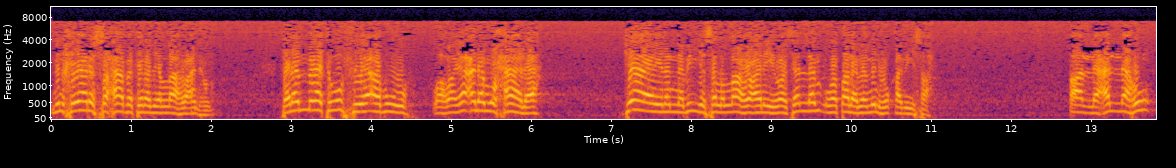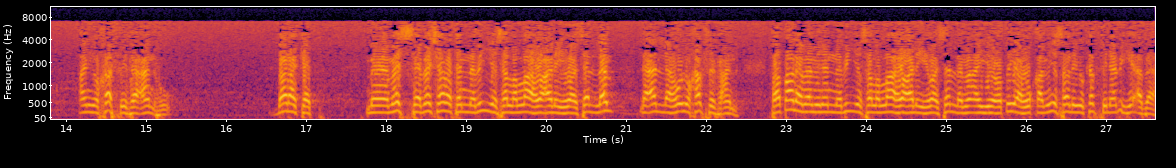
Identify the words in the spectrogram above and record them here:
من خيار الصحابة رضي الله عنهم. فلما توفي أبوه وهو يعلم حاله جاء إلى النبي صلى الله عليه وسلم وطلب منه قميصه. قال لعله أن يخفف عنه. بركة. ما مس بشرة النبي صلى الله عليه وسلم لعله يخفف عنه. فطلب من النبي صلى الله عليه وسلم أن يعطيه قميصا ليكفن به أباه.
